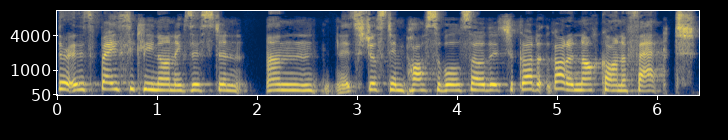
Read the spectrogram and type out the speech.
there it's basically non-existent and it's just impossible. So it's got got a knock-on effect.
